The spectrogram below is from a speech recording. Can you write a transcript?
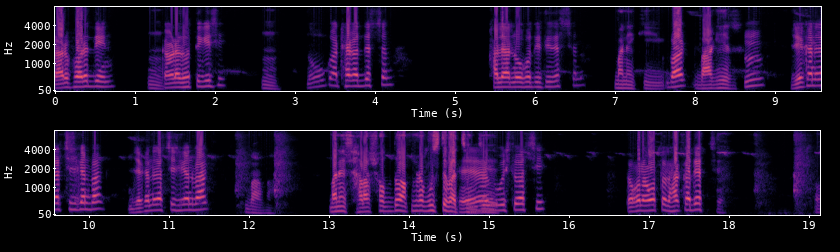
তারপরের দিন। কাঁকড়া ধরতে গেছি। হুম। নৌকা ঠেকার দিচ্ছে না। খালে আর নৌকো দিতে দিচ্ছে না। মানে কি? বাঘ। বাঘের? হুম। যেখানে যাচ্ছে সেখানে বাঘ। যেখানে যাচ্ছে সেখানে বাঘ। বাবা। মানে সারা শব্দ আপনারা বুঝতে পারছেন হ্যাঁ বুঝতে পারছি। তখন আমার তো ধাক্কা দিচ্ছে। ও।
